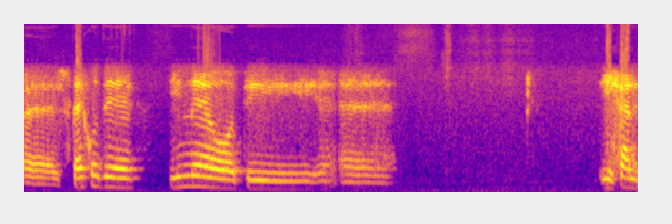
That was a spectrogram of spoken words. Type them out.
ε, στέκονται είναι ότι είχαν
